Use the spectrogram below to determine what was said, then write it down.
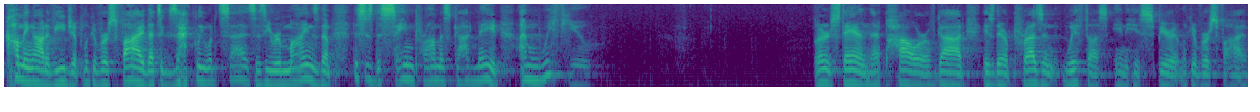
coming out of Egypt. Look at verse 5. That's exactly what it says as he reminds them this is the same promise God made. I'm with you. But understand that power of God is there present with us in his spirit. Look at verse 5.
